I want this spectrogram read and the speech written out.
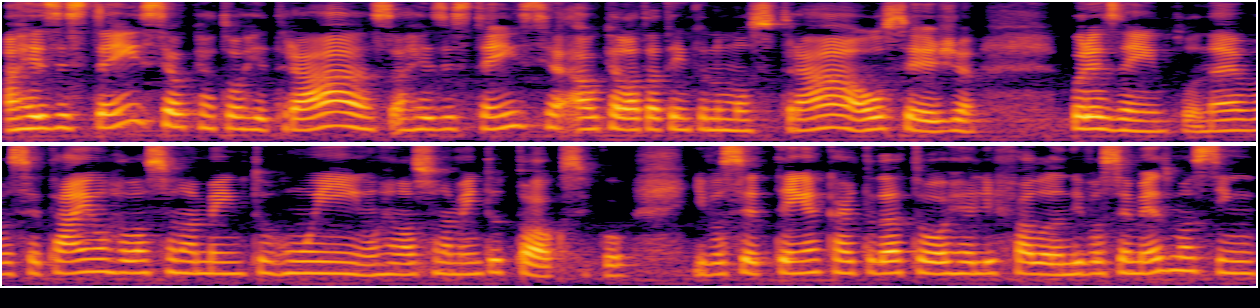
A resistência ao que a torre traz, a resistência ao que ela está tentando mostrar, ou seja, por exemplo, né, você está em um relacionamento ruim, um relacionamento tóxico, e você tem a carta da torre ali falando, e você mesmo assim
